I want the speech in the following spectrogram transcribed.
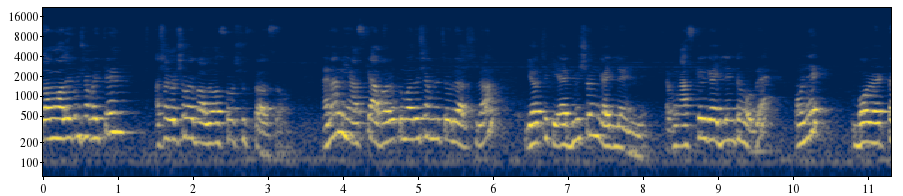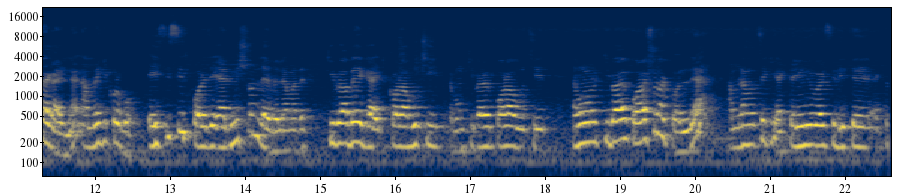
আসসালামু আলাইকুম সবাইকে। আশা করি সবাই ভালো আছো, সুস্থ আছো। হ্যাঁ আমি আজকে আবারও তোমাদের সামনে চলে আসলাম। যে হচ্ছে কি অ্যাডমিশন গাইডলাইন নিয়ে। এবং আজকের গাইডলাইনটা হবে অনেক বড় একটা গাইডলাইন আমরা কি করব? এইচএসসির পরে যে অ্যাডমিশন লেভেলে আমাদের কীভাবে গাইড করা উচিত এবং কীভাবে পড়া উচিত এবং আমরা কীভাবে পড়াশোনা করলে আমরা হচ্ছে কি একটা ইউনিভার্সিটিতে একটা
